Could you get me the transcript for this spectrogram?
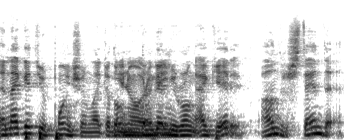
and I get your point, Shawn. Like, I don't, know what don't I get me wrong. I get it. I understand that,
